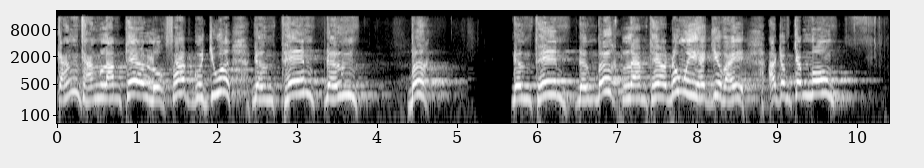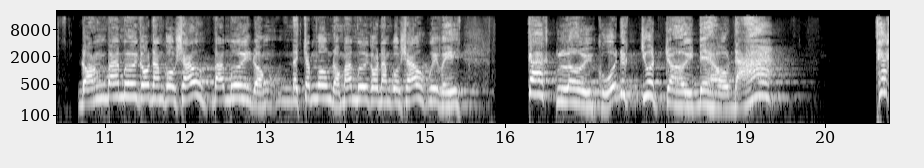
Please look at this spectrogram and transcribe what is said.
Cẩn thận, làm theo luật pháp của Chúa. Đừng thêm, đừng bớt. Đừng thêm, đừng bớt, Làm theo đúng y hệt như vậy. Ở trong châm ngôn, Đoạn 30 câu 5 câu 6 30 đoạn, trong ngôn đoạn 30 câu 5 câu 6 Quý vị các lời của Đức Chúa Trời đều đã thét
